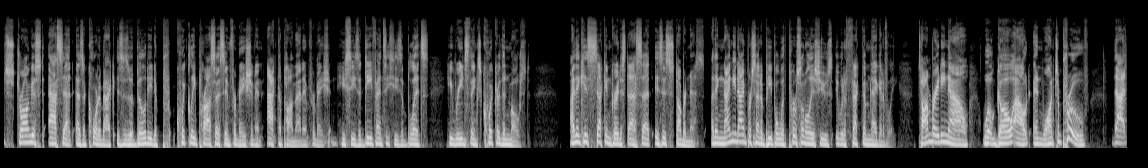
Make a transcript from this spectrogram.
strongest asset as a quarterback is his ability to pr- quickly process information and act upon that information. He sees a defense, he sees a blitz, he reads things quicker than most. I think his second greatest asset is his stubbornness. I think 99% of people with personal issues, it would affect them negatively. Tom Brady now will go out and want to prove that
